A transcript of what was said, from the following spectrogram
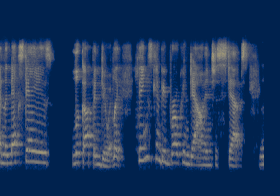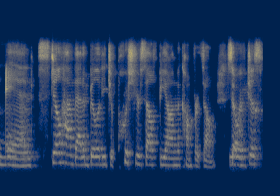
And the next day is look up and do it. Like things can be broken down into steps mm-hmm. and still have that ability to push yourself beyond the comfort zone. So yeah. if just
